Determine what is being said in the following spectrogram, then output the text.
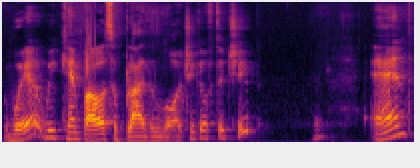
where we can power supply the logic of the chip and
